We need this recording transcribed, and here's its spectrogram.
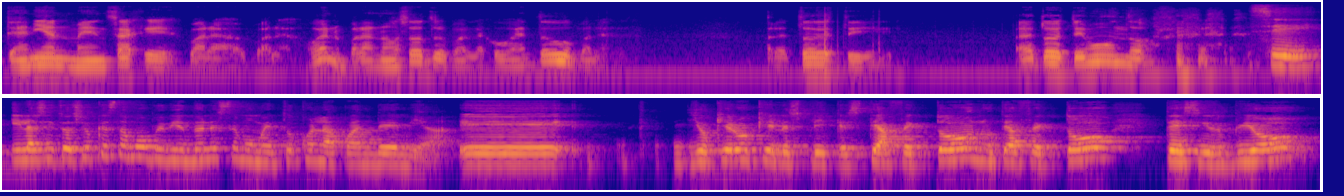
tenían mensajes para, para, bueno, para nosotros, para la juventud, para, para todo este para todo este mundo. Sí, y la situación que estamos viviendo en este momento con la pandemia, eh, yo quiero que le expliques, ¿te afectó, no te afectó, te sirvió?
